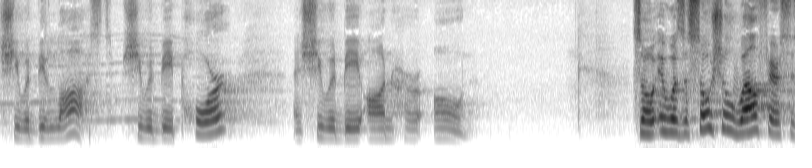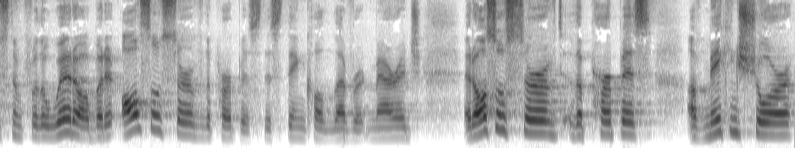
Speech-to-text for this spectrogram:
she would be lost. She would be poor, and she would be on her own. So it was a social welfare system for the widow, but it also served the purpose, this thing called levirate marriage. It also served the purpose of making sure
